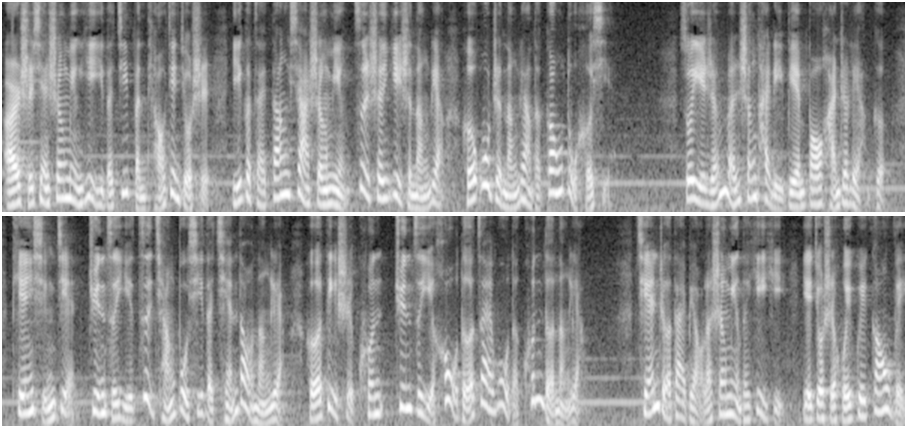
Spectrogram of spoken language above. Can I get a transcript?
而实现生命意义的基本条件，就是一个在当下生命自身意识能量和物质能量的高度和谐。所以，人文生态里边包含着两个天行健，君子以自强不息的乾道能量，和地势坤，君子以厚德载物的坤德能量。前者代表了生命的意义，也就是回归高维；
